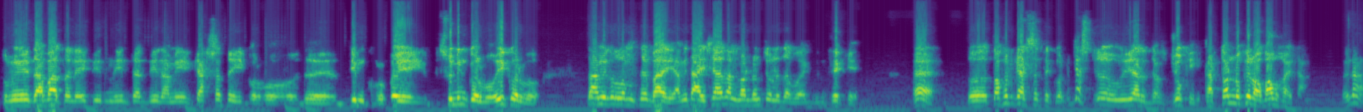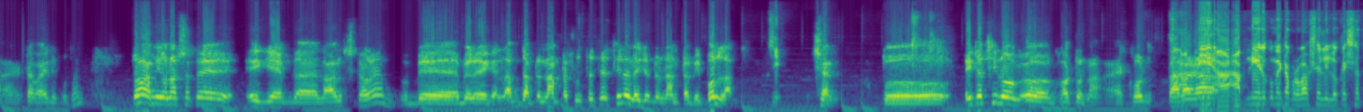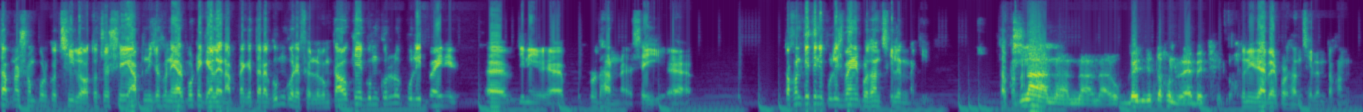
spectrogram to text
তুমি যাবা তাহলে এই তিন দিন, চার দিন আমি কার সাথে ই করব জিম ওই সুইমিং করব ওই করব। তো আমি বললাম যে ভাই, আমি তো আইসা আবার লন্ডন চলে যাব একদিন থেকে। হ্যাঁ তো তখন কার সাথে করবে just we are just joking তো লোকের অভাব হয় না। তাই না একটা বাহিনী প্রধান তো আমি ওনার সাথে এই যে লাঞ্চ করে বেরোয় গেলাম। তো আপনার নামটা শুনতে চেয়েছিলেন এই জন্য নামটা আমি বললাম। বুঝছেন? তো এটা ছিল ঘটনা। এখন তারা আপনি এরকম একটা প্রভাবশালী লোকের সাথে আপনার সম্পর্ক ছিল অথচ সেই আপনি যখন এয়ারপোর্টে গেলেন আপনাকে তারা গুম করে ফেলল এবং তাও কে গুম করল? পুলিশ বাহিনীর যিনি প্রধান সেই তখন কি তিনি পুলিশ বাহিনীর প্রধান ছিলেন নাকি? তা তো না। না না না বেঞ্জি তখন র্যাবে ছিল উনি র্যাবের প্রধান ছিলেন তখন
